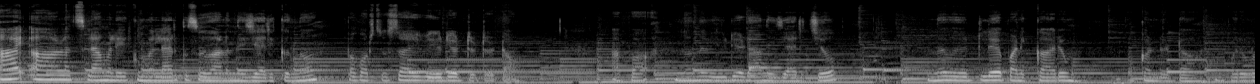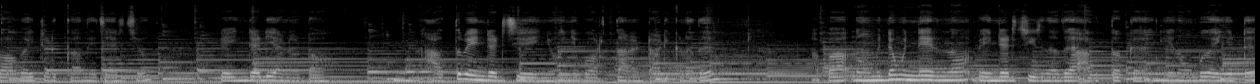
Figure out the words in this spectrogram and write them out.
ഹായ് ആൾ അസ്സാം വലൈക്കും എല്ലാവർക്കും സുഖമാണെന്ന് വിചാരിക്കുന്നു. അപ്പോൾ കുറച്ച് ദിവസമായി വീഡിയോ ഇട്ടിട്ട് കേട്ടോ അപ്പോൾ ഇന്നൊന്ന് വീഡിയോ ഇടാമെന്ന് വിചാരിച്ചു. ഇന്ന് വീട്ടിൽ പണിക്കാരും ഒക്കെ ഉണ്ട് കേട്ടോ അപ്പോൾ ഒരു വ്ളോഗായിട്ട് എടുക്കാമെന്ന് വിചാരിച്ചു. പെയിന്റ് അടിയാണ് കേട്ടോ അകത്ത് പെയിന്റ് അടിച്ച് കഴിഞ്ഞു. ഇനി പുറത്താണ് കേട്ടോ അടിക്കണത്. അപ്പോൾ നോമ്പിന്റെ മുന്നേ ആയിരുന്നു പെയിന്റ് അടിച്ചിരുന്നത് അകത്തൊക്കെ. ഇനി നോമ്പ് കഴിഞ്ഞിട്ട്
